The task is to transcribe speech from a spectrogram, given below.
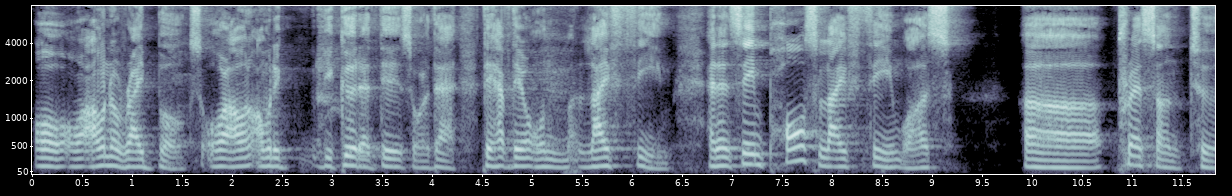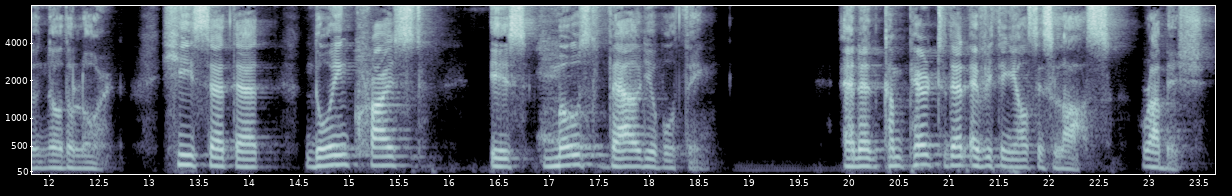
or, or I want to write books, or I want, I want to be good at this or that. They have their own life theme. And then St. Paul's life theme was uh, press on to know the Lord. He said that knowing Christ is most valuable thing. And then compared to that, everything else is loss, rubbish.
